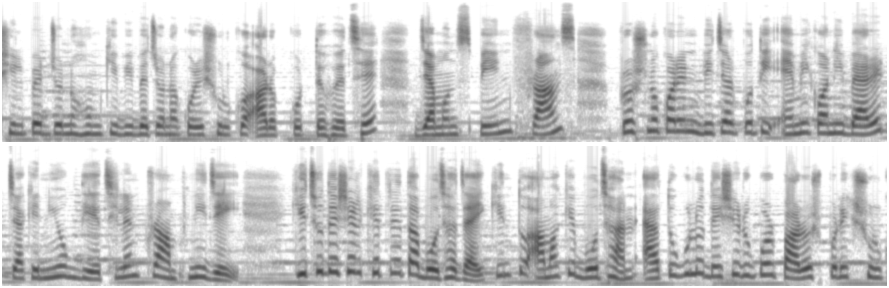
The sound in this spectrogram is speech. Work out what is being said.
শিল্পের জন্য হুমকি বিবেচনা করে শুল্ক আরোপ করতে হয়েছে? যেমন স্পেন, ফ্রান্স। প্রশ্ন করেন বিচারপতি এমি কনি ব্যারেট, যাকে নিয়োগ দিয়েছিলেন ট্রাম্প নিজেই। কিছু দেশের ক্ষেত্রে তা বোঝা যায়, কিন্তু আমাকে বোঝান এতগুলো দেশের উপর পারস্পরিক শুল্ক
